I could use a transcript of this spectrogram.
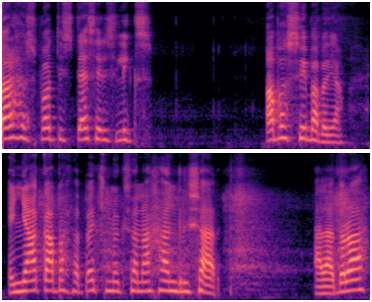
Τώρα θα σα πω τις 4 leaks. Όπως σα είπα, παιδιά, 9 κάπας θα παίξουμε ξανά Hungry Shark. Αλλά τώρα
